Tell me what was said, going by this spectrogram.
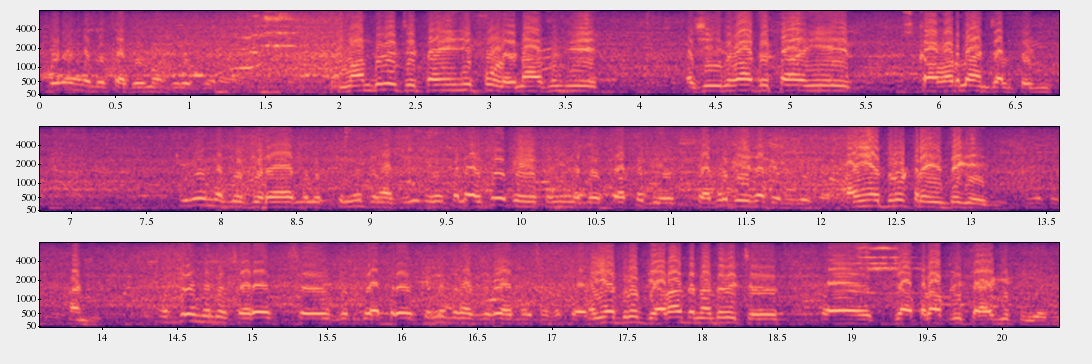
ਮਤਲਬ ਤੁਹਾਡੇ ਮਨ ਦੇ ਵਿੱਚ ਮਨ ਦੇ ਵਿੱਚ ਇਦਾਂ ਹੀ ਜੀ ਭੋਲੇਨਾਥ ਜੀ ਅਸ਼ੀਰਵਾਦ ਦਿੱਤਾ ਅਸੀਂ ਕਵਰ ਲੈਣ ਚੱਲ ਪਏ ਜੀ ਕਿਵੇਂ ਮਤਲਬ ਜਿਹੜਾ ਮਤਲਬ ਕਿੰਨੇ ਦਿਨਾਂ ਸੀ ਇਹ ਪਹਿਲਾਂ ਇੱਧਰ ਗਏ ਤੁਸੀਂ ਮਤਲਬ ਤੱਕ ਗਏ ਕਦੋਂ ਗਏ ਜਾਂ ਕਿਵੇਂ ਗਏ? ਅਸੀਂ ਇਧਰੋਂ ਟ੍ਰੇਨ ਤੇ ਗਏ ਜੀ। ਹਾਂਜੀ। ਉੱਧਰ ਮਤਲਬ ਸਾਰਾ ਸ- ਜਿਹੜੀ ਯਾਤਰਾ ਕਿੰਨੇ ਦਿਨਾਂ ਦੀ ਰਹਿ ਸਫਰ ਕਰ ਅਸੀਂ ਇਧਰੋਂ 11 ਦਿਨਾਂ ਦੇ ਵਿੱਚ ਅਹ, ਯਾਤਰਾ ਆਪਣੀ ਤੈਅ ਕੀਤੀ ਹੈ ਜੀ।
